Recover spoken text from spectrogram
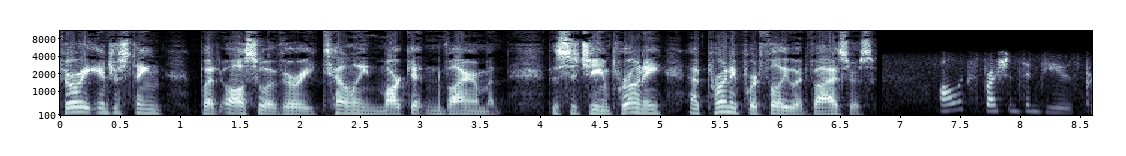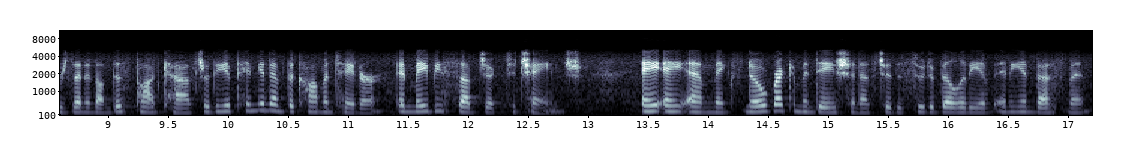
very interesting, but also a very telling market environment. This is Gene Peroni at Peroni Portfolio Advisors. All expressions and views presented on this podcast are the opinion of the commentator and may be subject to change. AAM makes no recommendation as to the suitability of any investment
